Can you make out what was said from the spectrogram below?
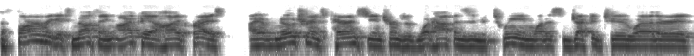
The farmer gets nothing. I pay a high price. I have no transparency in terms of what happens in between what it's subjected to whether it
